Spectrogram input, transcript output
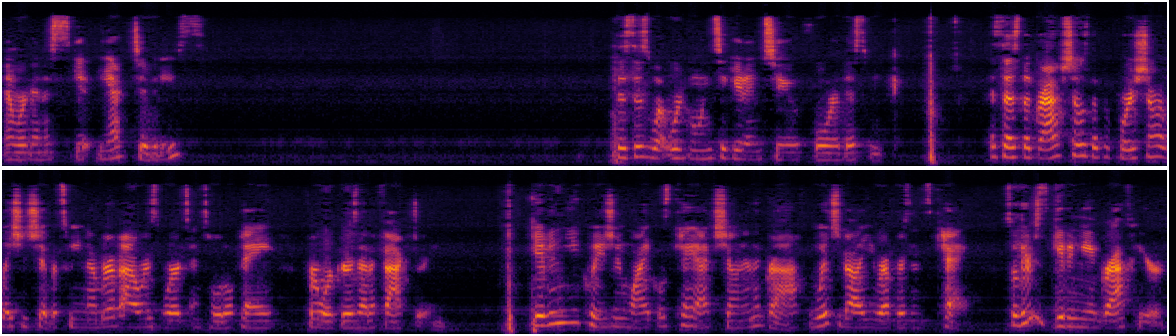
And we're going to skip the activities. This is what we're going to get into for this week. It says the graph shows the proportional relationship between number of hours worked and total pay for workers at a factory. Given the equation y equals kx shown in the graph, which value represents k? So they're just giving me a graph here.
